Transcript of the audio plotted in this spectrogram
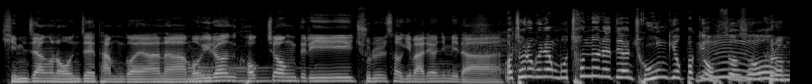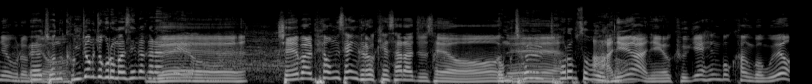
김장은 언제 담궈야 하나, 뭐 어. 이런 걱정들이 줄을 서기 마련입니다. 아 저는 그냥 뭐 첫눈에 대한 좋은 기억밖에 음, 없어서 그럼요, 그럼요. 네, 저는 긍정적으로만 생각을 하네요. 네. 제발 평생 그렇게 살아주세요. 너무 철- 철없어 보인다. 아니에요, 아니에요. 그게 행복한 거고요.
